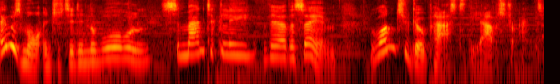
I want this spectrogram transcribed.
I was more interested in the wall. Semantically, they're the same. Want you go past the abstract.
